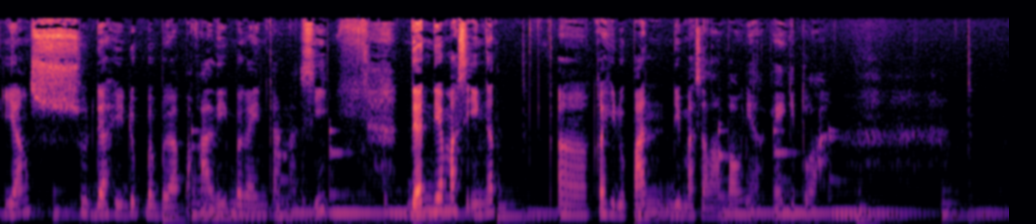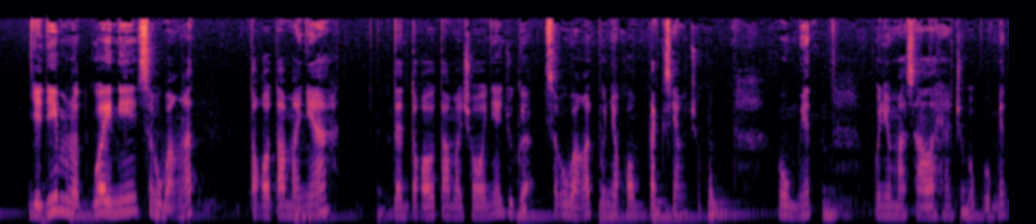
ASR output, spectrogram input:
yang sudah hidup beberapa kali bereinkarnasi dan dia masih ingat uh, kehidupan di masa lampaunya kayak gitulah. Jadi menurut gue ini seru banget tokoh utamanya dan tokoh utama cowoknya juga seru banget punya kompleks yang cukup rumit punya masalah yang cukup rumit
